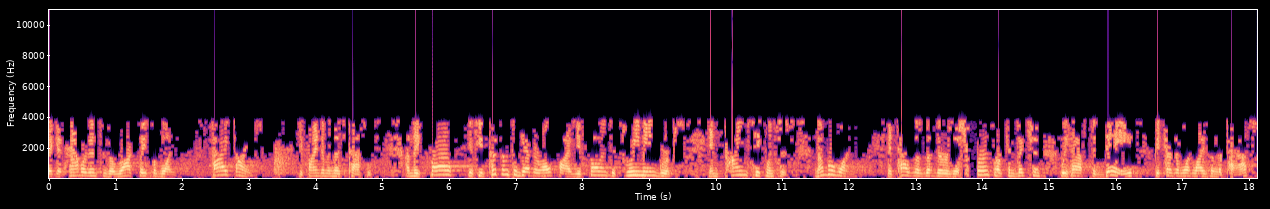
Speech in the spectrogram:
that get hammered into the rock face of life. Five times you find them in this passage. And they fall, if you put them together, all five, you fall into three main groups in time sequences. Number one, it tells us that there is assurance or conviction we have today because of what lies in the past.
